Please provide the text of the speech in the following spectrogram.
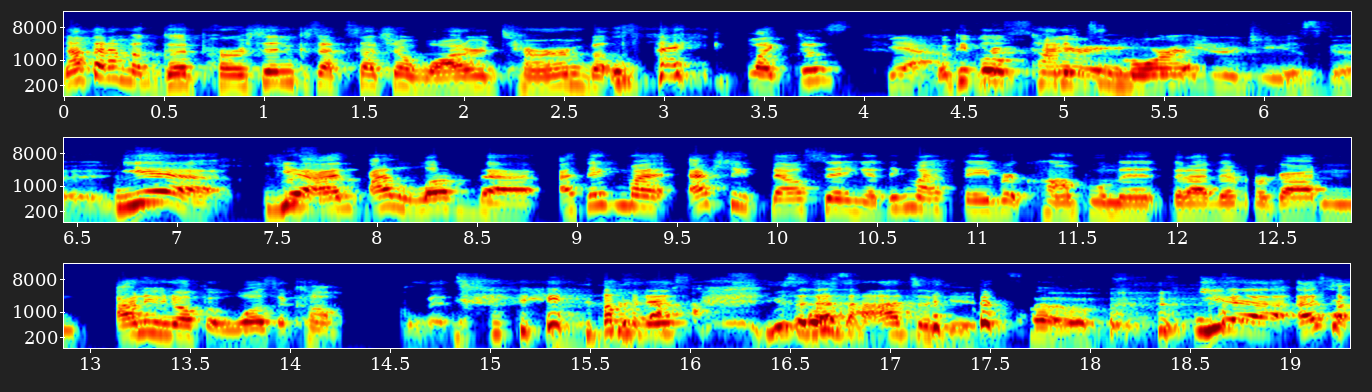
not that I'm a good person because that's such a watered term, but like like just yeah when people kind of see more energy is good. Yeah yeah sure. I, I love that. I think my actually now saying i think my favorite compliment that i've ever gotten i don't even know if it was a compliment honest. You said that's how i took it so. Yeah that's how,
